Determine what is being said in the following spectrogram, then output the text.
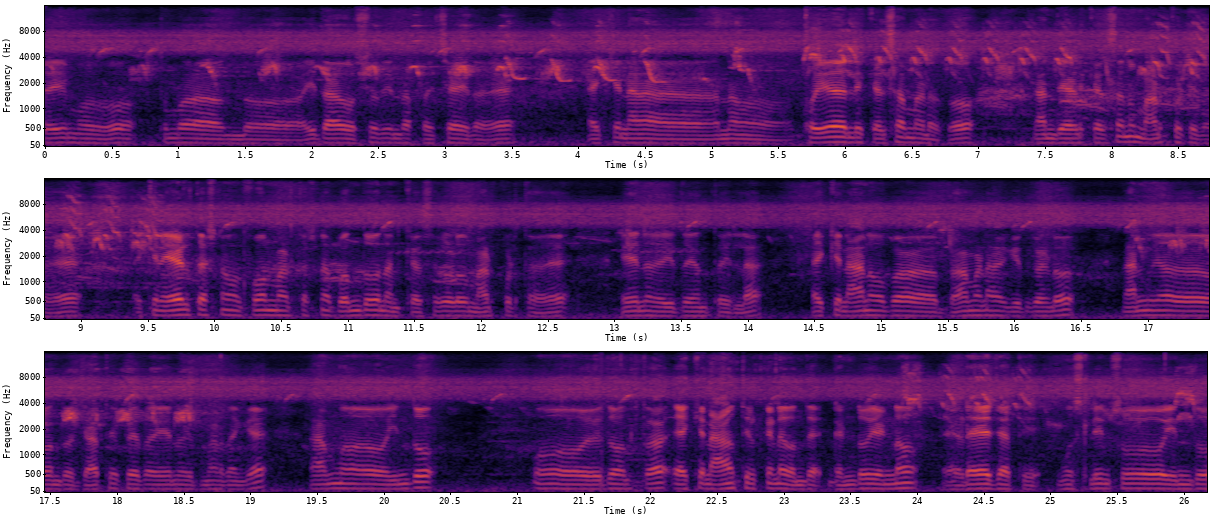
ರಹೀಮ್ ಅವರು ತುಂಬ ಒಂದು ಐದಾರು ವರ್ಷದಿಂದ ಪರಿಚಯ ಇದ್ದಾವೆ. ಯಾಕೆ ನಾನು ಕೊಯ್ಯಲ್ಲಿ ಕೆಲಸ ಮಾಡೋದು, ನಂದು ಎರಡು ಕೆಲಸನೂ ಮಾಡಿಕೊಟ್ಟಿದ್ದಾರೆ. ಯಾಕೆ ಹೇಳಿದ ತಕ್ಷಣ ಒಂದು ಫೋನ್ ಮಾಡಿದ ತಕ್ಷಣ ಬಂದು ನನ್ನ ಕೆಲಸಗಳು ಮಾಡಿಕೊಡ್ತಾರೆ. ಏನು ಇದೆ ಅಂತ ಇಲ್ಲ. ಯಾಕೆ ನಾನು ಒಬ್ಬ ಬ್ರಾಹ್ಮಣ ಆಗಿದ್ಕೊಂಡು ನನಗೆ ಒಂದು ಜಾತಿ ಭೇದ ಏನು ಇದು ಮಾಡ್ದಂಗೆ ನಾನು ಹಿಂದೂ ಇದು ಅಂತ. ಯಾಕೆ ನಾನು ತಿಳ್ಕೊಂಡೆ ಒಂದೇ, ಗಂಡು ಹೆಣ್ಣು ಎರಡೇ ಜಾತಿ. ಮುಸ್ಲಿಮ್ಸು ಹಿಂದೂ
